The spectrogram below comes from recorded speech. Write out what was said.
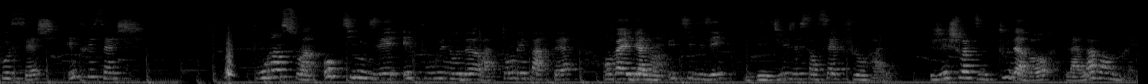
peau sèche et très sèche. Pour un soin optimisé et pour une odeur à tomber par terre, on va également utiliser des huiles essentielles florales. J'ai choisi tout d'abord la lavande vraie.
